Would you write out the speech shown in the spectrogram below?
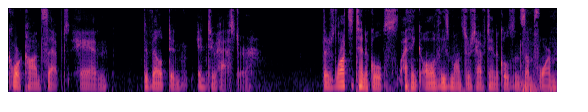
core concept and developed in, into Hastur. There's lots of tentacles. I think all of these monsters have tentacles in some form.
